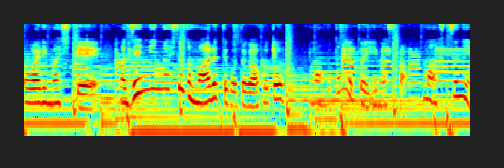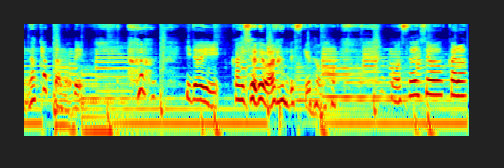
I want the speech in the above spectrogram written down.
終わりまして、まあ、前任の人と回るってことがほと,、まあ、ほとんどと言いますか、まあ、普通になかったので ひどい会社ではあるんですけどももう最初から、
